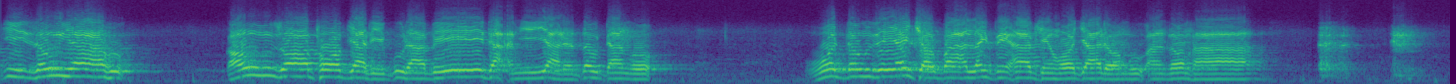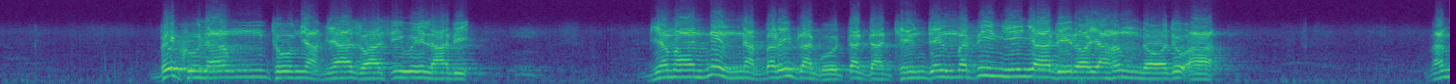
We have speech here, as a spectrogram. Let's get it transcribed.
ပြည့်စုံရာဟုကောင်းစွာဖော်ပြသည့်ပုရာဘေဒအမည်ရတဲ့သုတ်တံကိုဝတ္တုံဇေယိုက်၆ပါးအလိုက်သင်အားဖြင့်ဟောကြားတော်မူအံသောခါ ဘိက္ခုနံထိုမြများစွာစည်းဝေးလာသည့်မြမနှင့်နပရိသတ်ကိုတတ္တထင်ထင်မသိမြင်ကြသေးသောယဟန်တော်တို့အားသမ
